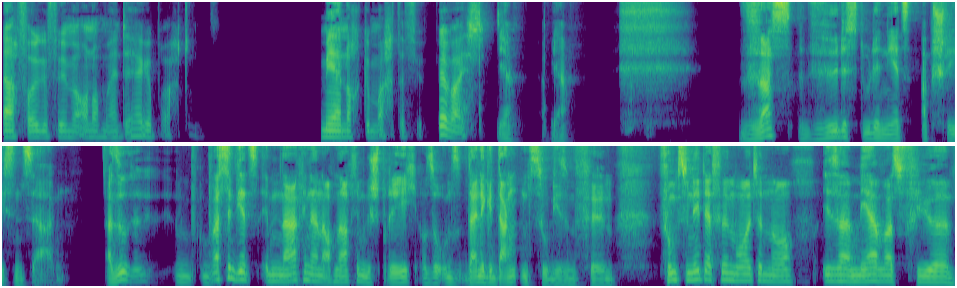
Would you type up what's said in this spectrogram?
Nachfolgefilme auch noch mal hinterhergebracht und mehr noch gemacht dafür. Wer weiß. Ja, ja. Was würdest du denn jetzt abschließend sagen? Also, äh, was sind jetzt im Nachhinein auch nach dem Gespräch, also uns, deine Gedanken zu diesem Film? Funktioniert der Film heute noch? Ist er mehr was für,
